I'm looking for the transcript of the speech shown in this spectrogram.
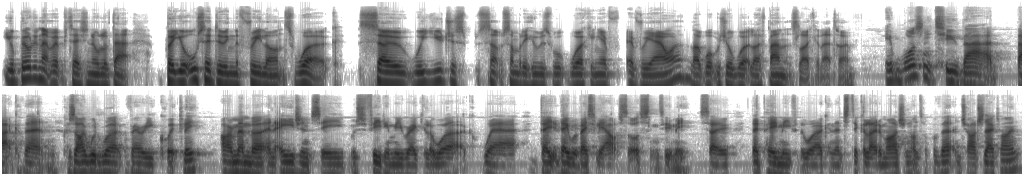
you're building that reputation, all of that, but you're also doing the freelance work. So were you just somebody who was working every, every hour? Like, what was your work life balance like at that time? It wasn't too bad back then because I would work very quickly. I remember an agency was feeding me regular work where they, they were basically outsourcing to me. So they'd pay me for the work and then stick a load of margin on top of it and charge their client.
